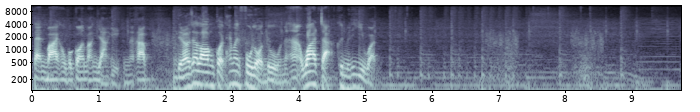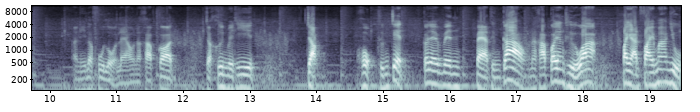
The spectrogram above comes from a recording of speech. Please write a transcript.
สแตนบายของอุปกรณ์บางอย่างอีกนะครับเดี๋ยวเราจะลองกดให้มัน full load ดูนะฮะว่าจะขึ้นไปที่กี่วัตต์อันนี้เรา full load แล้วนะครับ ก็จะขึ้นไปที่จาก 6ถึง7ก็จะเป็น8ถึง9นะครับก็ยังถือว่าประหยัดไฟมากอยู่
